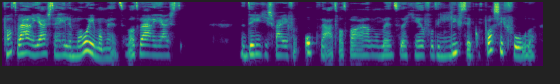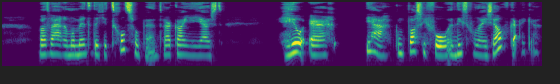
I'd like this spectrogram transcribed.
Wat waren juist de hele mooie momenten? Wat waren juist de dingetjes waar je van oplaat? Wat waren momenten dat je heel veel die liefde en compassie voelde? Wat waren momenten dat je trots op bent? Waar kan je juist heel erg, ja, compassievol en liefdevol naar jezelf kijken?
